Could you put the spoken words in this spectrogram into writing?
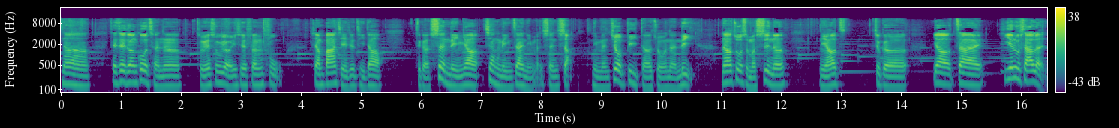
那在这段过程呢，主耶稣有一些吩咐，像八节就提到这个圣灵要降临在你们身上，你们就必得着能力。那要做什么事呢？你要这个要在耶路撒冷、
